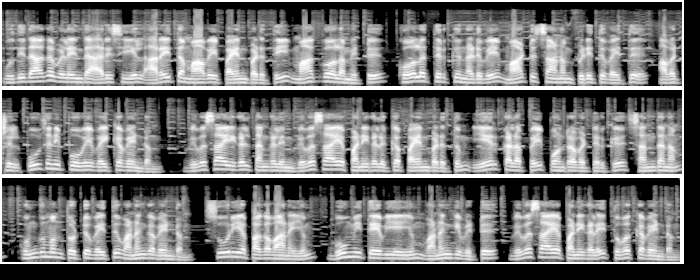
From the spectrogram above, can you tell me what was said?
புதிதாக விளைந்த அரிசியில் அரைத்த மாவை பயன்படுத்தி மாக்கோலமிட்டு கோலத்திற்கு நடுவே மாட்டு சாணம் பிடித்து வைத்து அவற்றில் பூசணிப்பூவை வைக்க வேண்டும். விவசாயிகள் தங்களின் விவசாய பணிகளுக்கு பயன்படுத்தும் ஏற்கலப்பை போன்றவற்றிற்கு சந்தனம் குங்குமம் தொட்டு வைத்து வணங்க வேண்டும். சூரிய பகவானையும் பூமி தேவியையும் வணங்கிவிட்டு விவசாய பணிகளை துவக்க வேண்டும்.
